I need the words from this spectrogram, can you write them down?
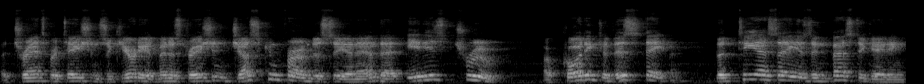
The Transportation Security Administration just confirmed to CNN that it is true. According to this statement, the TSA is investigating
